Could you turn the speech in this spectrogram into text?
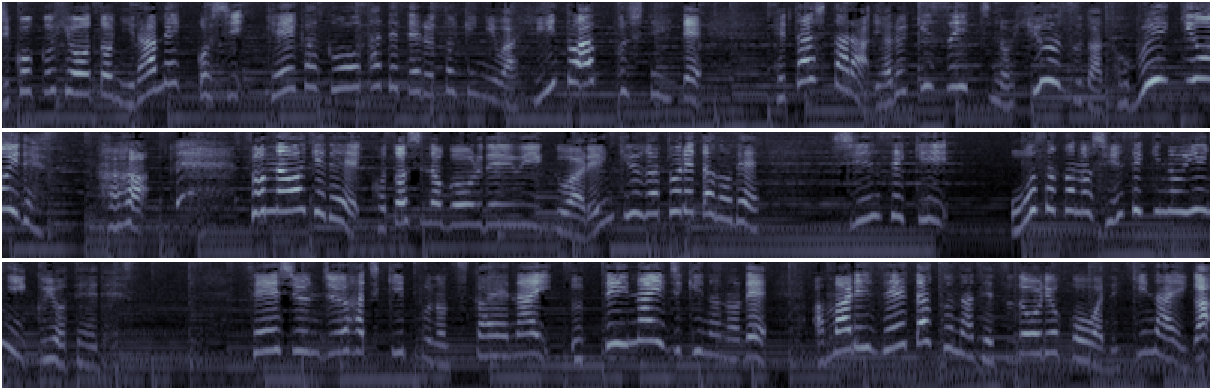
時刻表とにらめっこし計画を立ててる時にはヒートアップしていて下手したらやる気スイッチのヒューズが飛ぶ勢いです。そんなわけで今年のゴールデンウィークは連休が取れたので親戚大阪の親戚の家に行く予定です。青春18切符の使えない売っていない時期なのであまり贅沢な鉄道旅行はできないが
